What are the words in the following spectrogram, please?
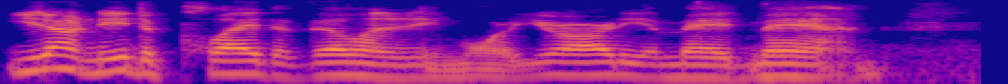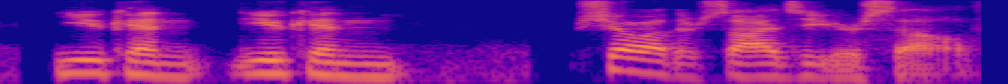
you don't need to play the villain anymore. You're already a made man. You can you can show other sides of yourself.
